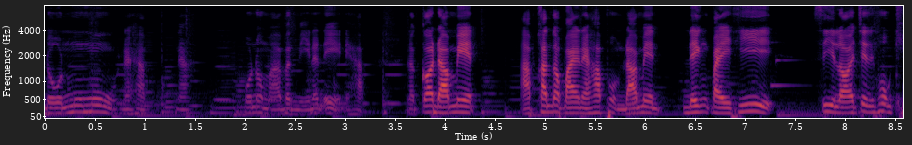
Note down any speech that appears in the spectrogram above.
โดนมู่ๆนะครับ นะพ่นออกมาแบบนี้นั่นเองนะครับ แล้วก็ดาเมจ อัพขั้นต่อไปนะครับ ผม ดาเมจเด้งไปที่ 476k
